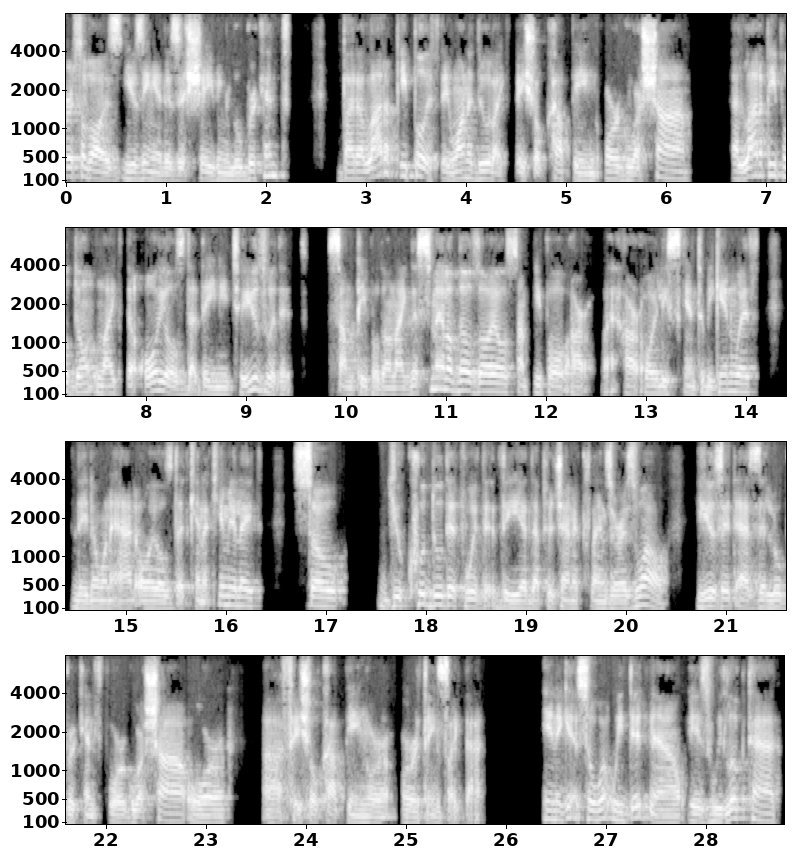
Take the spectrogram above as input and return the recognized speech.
First of all, is using it as a shaving lubricant. But a lot of people, if they want to do like facial cupping or gua sha, a lot of people don't like the oils that they need to use with it. Some people don't like the smell of those oils. Some people are, are oily skin to begin with. They don't want to add oils that can accumulate. So you could do that with the adaptogenic cleanser as well use it as the lubricant for gua sha or uh, facial cupping or, or things like that. And again, so what we did now is we looked at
